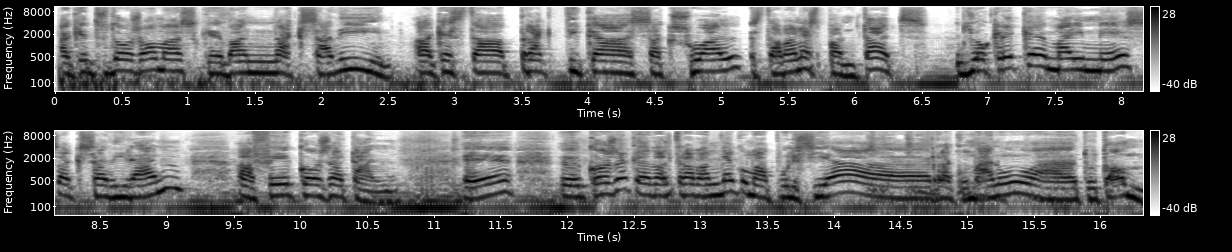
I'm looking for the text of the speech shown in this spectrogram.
Aquests dos homes que van accedir a aquesta pràctica sexual estaven espantats. Jo crec que mai més accediran a fer cosa tal. Eh? Eh, Cosa que, d'altra banda, com a policia eh, recomano a tothom.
